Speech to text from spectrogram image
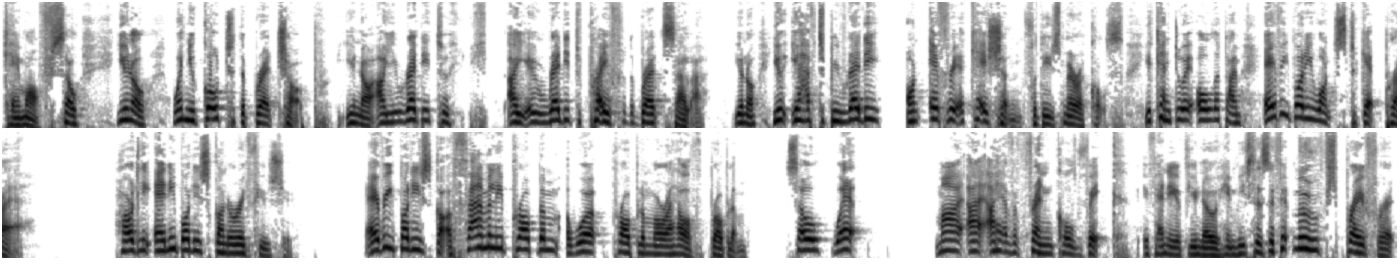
came off. So, you know, when you go to the bread shop, you know, are you ready to, are you ready to pray for the bread seller? You know, you, you have to be ready on every occasion for these miracles. You can do it all the time. Everybody wants to get prayer. Hardly anybody's going to refuse you. Everybody's got a family problem, a work problem, or a health problem. So, where my, I, I have a friend called Vic, if any of you know him. He says, if it moves, pray for it.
